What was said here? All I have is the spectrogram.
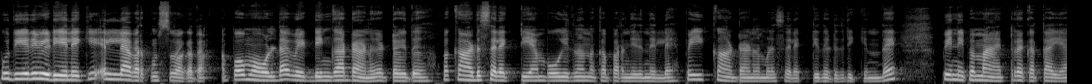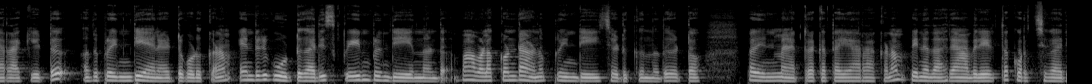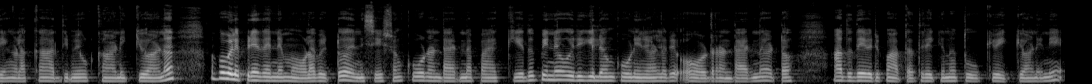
പുതിയൊരു വീഡിയോയിലേക്ക് എല്ലാവർക്കും സ്വാഗതം. അപ്പോൾ മോളുടെ വെഡ്ഡിങ് കാർഡാണ് കേട്ടോ ഇത്. അപ്പോൾ കാർഡ് സെലക്ട് ചെയ്യാൻ പോയിരുന്നെന്നൊക്കെ പറഞ്ഞിരുന്നില്ലേ? അപ്പോൾ ഈ കാർഡാണ് നമ്മൾ സെലക്ട് ചെയ്തെടുത്തിരിക്കുന്നത്. പിന്നെ ഇപ്പോൾ മാറ്ററൊക്കെ തയ്യാറാക്കിയിട്ട് അത് പ്രിന്റ് ചെയ്യാനായിട്ട് കൊടുക്കണം. എന്റെ ഒരു കൂട്ടുകാരി സ്ക്രീൻ പ്രിന്റ് ചെയ്യുന്നുണ്ട്. അപ്പോൾ അവളെ കൊണ്ടാണ് പ്രിന്റ് ചെയ്യിച്ചെടുക്കുന്നത് കേട്ടോ. അപ്പോൾ അതിന് മാറ്ററൊക്കെ തയ്യാറാക്കണം. പിന്നെ അതാ രാവിലെത്തെ കുറച്ച് കാര്യങ്ങളൊക്കെ ആദ്യമേ കാണിക്കുവാണ്. അപ്പോൾ വെളുപ്പിനെ തന്നെ മോളെ വിട്ടു. അതിനുശേഷം കൂണുണ്ടായിരുന്ന പാക്ക് ചെയ്തു. പിന്നെ ഒരു കിലോ കൂണിനുള്ളൊരു ഓർഡർ ഉണ്ടായിരുന്നു കേട്ടോ. അത് ഒരു പാത്രത്തിലേക്കൊന്ന് തൂക്കി വെക്കുവാണ് ഇനി.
